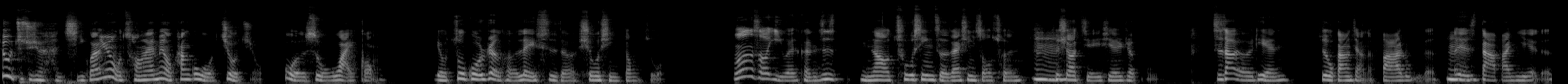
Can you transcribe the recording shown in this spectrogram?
就我就觉得很奇怪，因为我从来没有看过我舅舅或者是我外公有做过任何类似的修行动作。我那时候以为可能是你知道初心者在新手村嗯就需要接一些任务，直到有一天就是我刚刚讲的发炉了，嗯而且是大半夜的。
